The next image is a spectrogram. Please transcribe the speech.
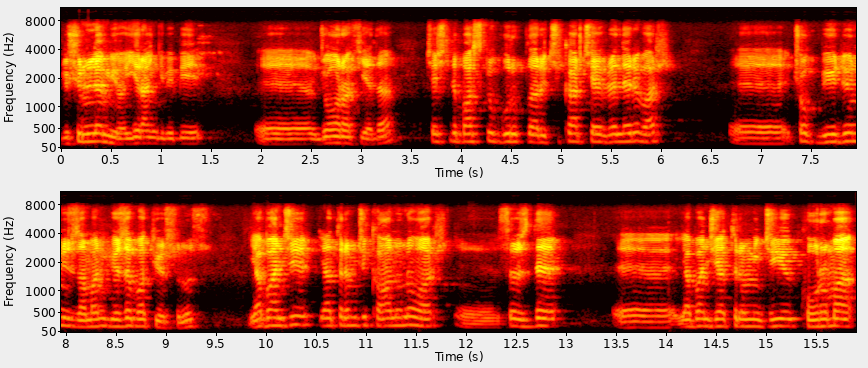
düşünülemiyor İran gibi bir coğrafyada. Çeşitli baskı grupları, çıkar çevreleri var. Çok büyüdüğünüz zaman göze batıyorsunuz yabancı yatırımcı kanunu var. Sözde e, yabancı yatırımcıyı koruma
